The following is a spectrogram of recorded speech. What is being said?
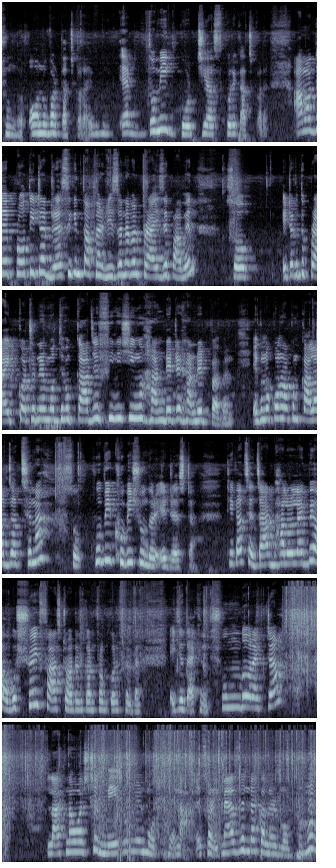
সুন্দর অল ওভার কাজ করা এবং একদমই গর্জিয়াস করে কাজ করা। আমাদের প্রতিটা ড্রেসই কিন্তু আপনার রিজনেবল প্রাইসে পাবেন। সো এটা কিন্তু প্রাইড কটনের মধ্যে এবং কাজের ফিনিশিংও হান্ড্রেডের হান্ড্রেড পাবেন। এগুলো কোনো রকম কালার যাচ্ছে না। সো খুবই খুবই সুন্দর এই ড্রেসটা ঠিক আছে? যার ভালো লাগবে অবশ্যই ফার্স্ট অর্ডার কনফার্ম করে ফেলবেন। এই যে দেখেন, সুন্দর একটা লাকনাও আসছে মেরুনের মধ্যে। না সরি ম্যাজেন্ডা কালারের মধ্যে। হ্যাঁ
